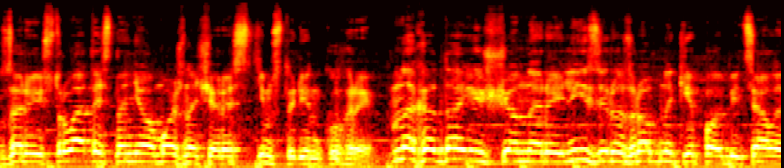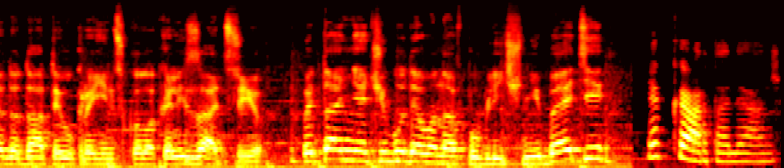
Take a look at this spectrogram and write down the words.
Зареєструватись на нього можна через Steam сторінку гри. Нагадаю, що на релізі розробники пообіцяли додати українську локалізацію. Питання, чи буде вона в публічній беті, Як карта ляже.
